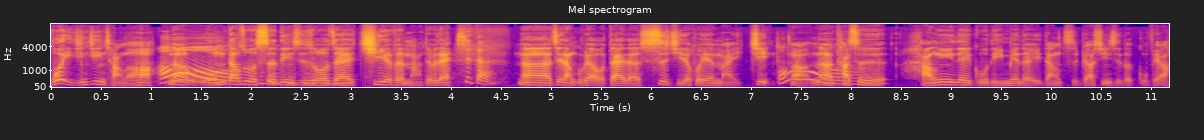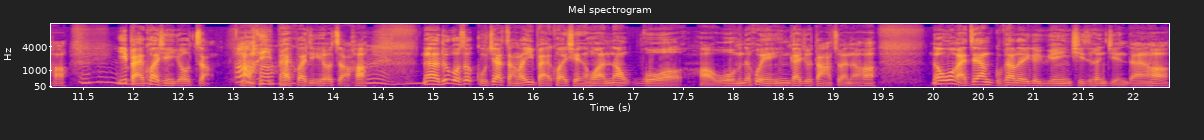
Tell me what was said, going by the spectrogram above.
我已经进场了哈。那我们当初的设定是说在七月份嘛，对不对？是的。那这张股票我带了四级的会员买进啊。那它是航运类股里面的一档指标性质的股票哈。一百块钱有涨，好，一百块钱有涨哈。那如果说股价涨到一百块钱的话，那我好，我们的会员应该就大赚了哈。那我买这样股票的一个原因其实很简单哈。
